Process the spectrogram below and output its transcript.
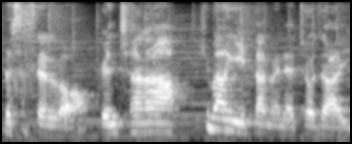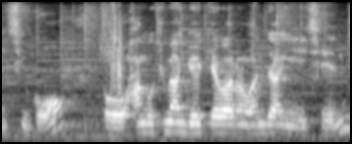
베스트셀러 괜찮아 희망이 있다면의 저자이시고 또 한국희망교육개발원 원장이신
